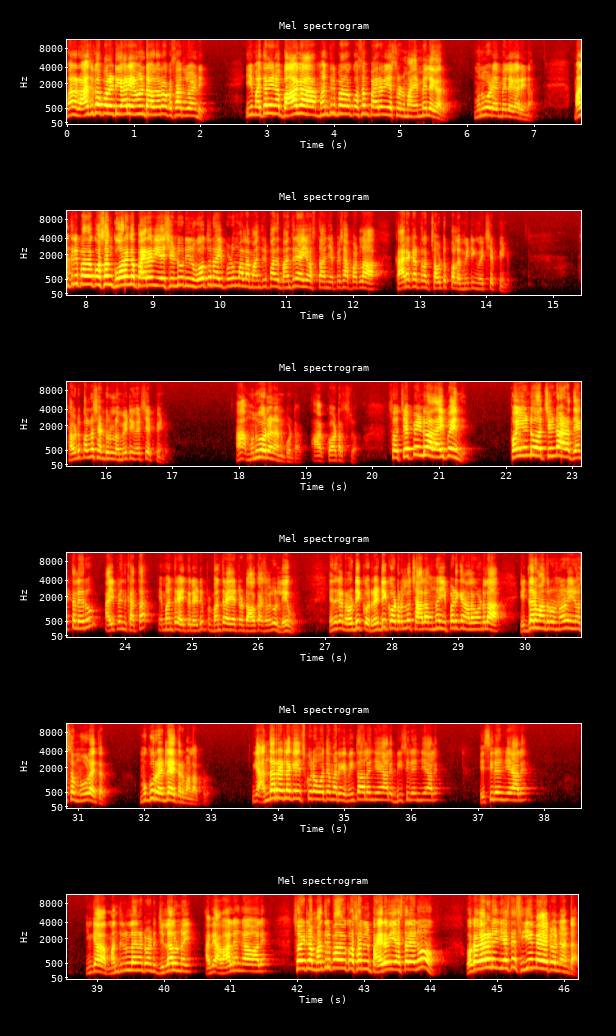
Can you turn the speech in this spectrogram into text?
మన రాజగోపాల్ రెడ్డి గారు ఏమంటా ఉన్నారో ఒకసారి చూడండి. ఈ మధ్యలో ఈయన బాగా మంత్రి పదవి కోసం పైరవి చేస్తున్నాడు మా ఎమ్మెల్యే గారు మునుగోడు ఎమ్మెల్యే గారు ఈయన. మంత్రి పదవి కోసం ఘోరంగా పైరవి చేసిండు నేను పోతున్నా ఇప్పుడు మళ్ళీ మంత్రి పదవి మంత్రి అయ్యి వస్తా అని చెప్పేసి అప్పట్లో కార్యకర్తలకు చౌటుప్పల్ల మీటింగ్ పెట్టి చెప్పిండు. చౌటుపల్లిలో షండూరులో మీటింగ్ పెట్టి చెప్పిండు. మునుగోడులోనే అనుకుంటారు ఆ క్వార్టర్స్లో సో చెప్పిండు అది అయిపోయింది. పోయిండు వచ్చిండు ఆడ దేక్తలేరు అయిపోయింది కథ. ఏ మంత్రి అయితలేడు ఇప్పుడు మంత్రి అయ్యేటువంటి అవకాశాలు కూడా లేవు. ఎందుకంటే రెడ్డి కో- రెడ్డి కోటర్లో చాలా ఉన్నాయి ఇప్పటికే నల్గొండల ఇద్దరు మాత్రం ఉన్నారు ఈయన వస్తే మూడు అవుతారు. ముగ్గురు రెడ్లు అవుతారు మళ్ళీ అప్పుడు. ఇక అందరు రెడ్లకే ఇచ్చుకుంటూ పోతే మరి ఇక మిగతా ఏం చేయాలి? బీసీలు ఏం చేయాలి? ఎస్సీలు ఏం చేయాలి? ఇంకా మంత్రులు అయినటువంటి జిల్లాలు ఉన్నాయి అవి వాళ్ళేం కావాలి? సో ఇట్లా మంత్రి పదవి కోసం నేను పైరవి చేస్తలేను. ఒకవేళ నేను చేస్తే సీఎం అయ్యేటువంటి అంట.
